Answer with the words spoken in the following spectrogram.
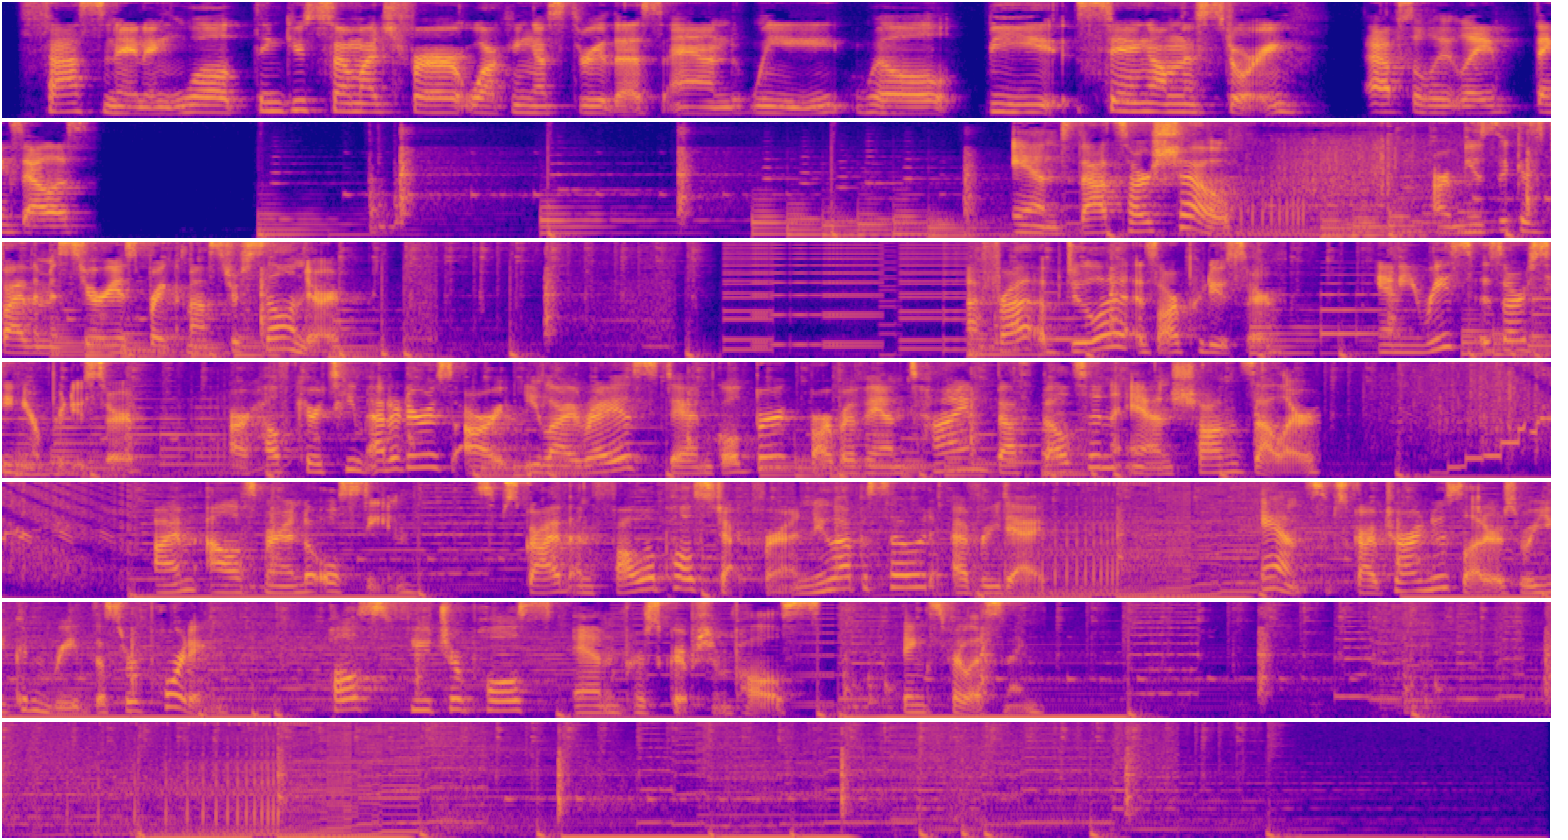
Fascinating. Well, thank you so much for walking us through this, and we will be staying on this story. Absolutely. Thanks, Alice. And that's our show. Our music is by the mysterious Breakmaster Cylinder. Afra Abdullah is our producer. Annie Reese is our senior producer. Our healthcare team editors are Eli Reyes, Dan Goldberg, Barbara Van Tyne, Beth Belton, and Sean Zeller. I'm Alice Miranda Ollstein. Subscribe and follow Pulse Check for a new episode every day. And subscribe to our newsletters where you can read this reporting. Pulse, Future Pulse, and Prescription Pulse. Thanks for listening.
